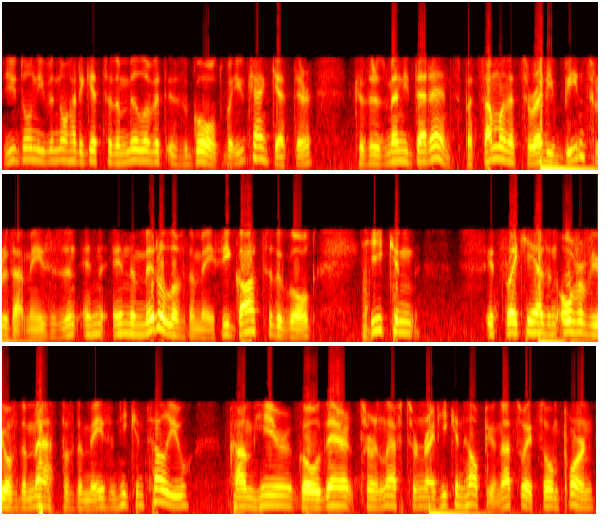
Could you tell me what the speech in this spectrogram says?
You don't even know how to get to the middle of it is gold, but you can't get there because there's many dead ends. But someone that's already been through that maze is in, in, in the middle of the maze. He got to the gold. He can it's like he has an overview of the map of the maze, and he can tell you, come here, go there, turn left, turn right. He can help you, and that's why it's so important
